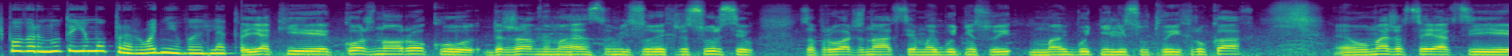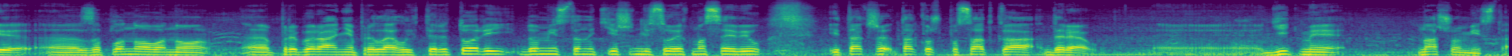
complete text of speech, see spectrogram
і повернути йому природній вигляд. Як і кожного року Державним агентством лісових ресурсів запроваджена акція «Майбутнє, майбутнє лісу в твоїх руках. Е, У межах цієї акції е, заплановано е, прибирання прилеглих територій до міста Нетішин лісових масивів і також, також посадка дерев е, дітьми нашого міста.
